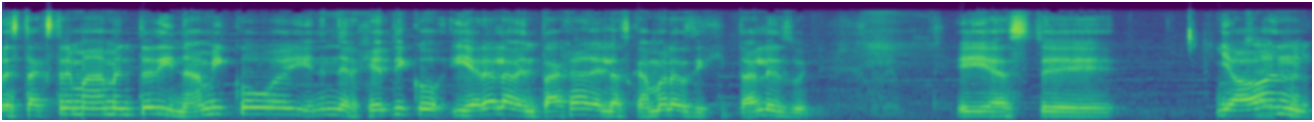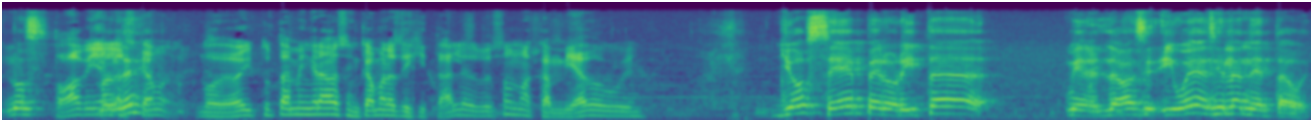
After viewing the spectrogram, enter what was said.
está extremadamente dinámico, güey. Bien energético. Y era la ventaja de las cámaras digitales, güey. Y este. O sea, Llevaban. pero no sé, todavía las cámaras, lo de hoy, tú también grabas en cámaras digitales, güey, eso no ha cambiado, güey. Yo sé, pero ahorita. Mira, y voy a decir la neta, güey.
